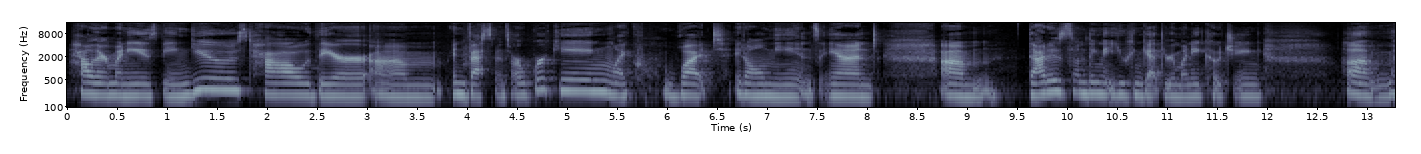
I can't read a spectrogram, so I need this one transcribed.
how their money is being used how their um, investments are working like what it all means. And um, that is something that you can get through money coaching um,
